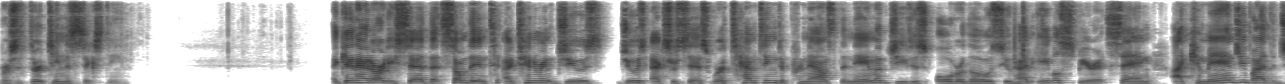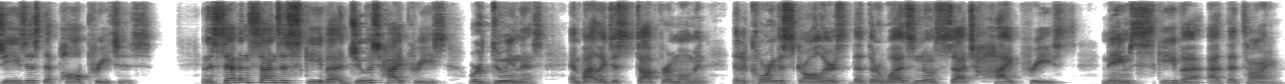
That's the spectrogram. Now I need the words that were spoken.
Verses 13 to 16. Again, I had already said that some of the itinerant Jews, Jewish exorcists were attempting to pronounce the name of Jesus over those who had evil spirits, saying, I command you by the Jesus that Paul preaches. And the seven sons of Sceva, a Jewish high priest, were doing this. And by the way, just stop for a moment, that according to scholars, that there was no such high priest named Sceva at that time.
